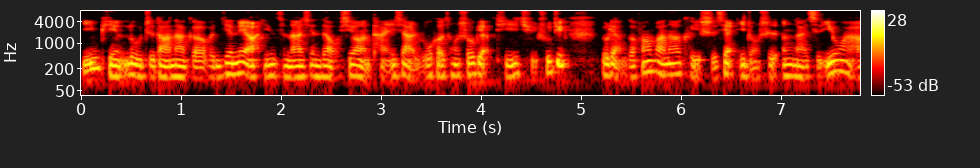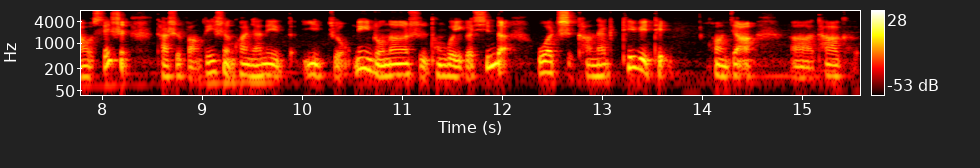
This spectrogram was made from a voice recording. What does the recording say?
音频录制到那个文件内啊。因此呢，现在我希望谈一下如何从手表提取数据。有两个方法呢可以实现，一种是 NSURL Session，它是 Foundation 框架内的一种；另一种呢是通过一个新的 Watch Connectivity 框架啊。啊，它可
